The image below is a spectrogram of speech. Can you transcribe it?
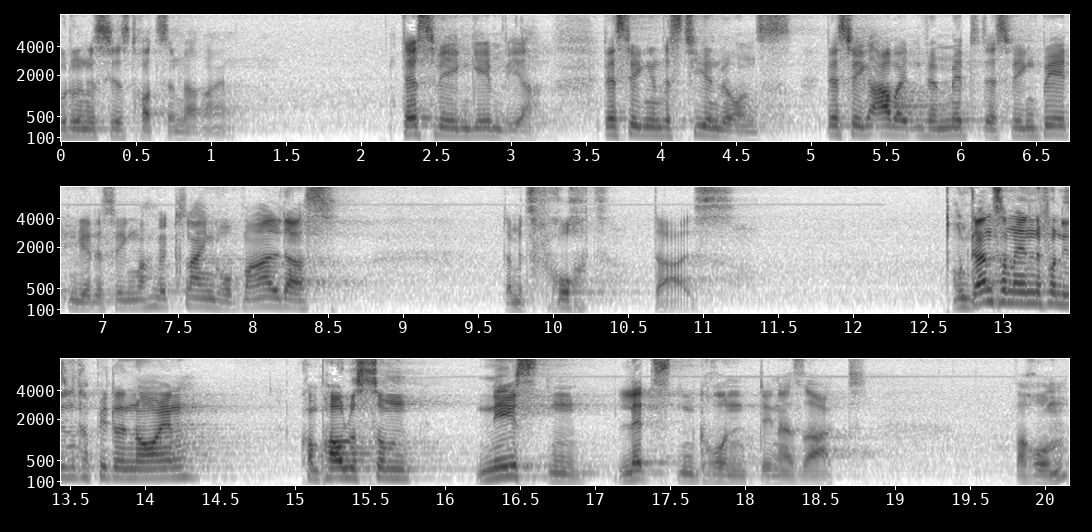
aber du investierst trotzdem da rein. Deswegen geben wir, deswegen investieren wir uns, deswegen arbeiten wir mit, deswegen beten wir, deswegen machen wir Kleingruppen, all das, damit Frucht da ist. Und ganz am Ende von diesem Kapitel 9 kommt Paulus zum nächsten, letzten Grund, den er sagt. Warum?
